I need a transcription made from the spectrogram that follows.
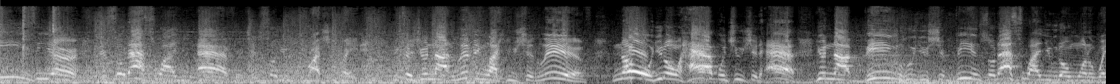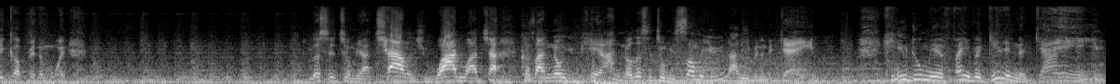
easier. And so that's why you average. And so you're frustrated because you're not living like you should live. No, you don't have what you should have. You're not being who you should be. And so that's why you don't want to wake up in the morning. Listen to me. I challenge you. Why do I challenge? Because I know you can. I know. Listen to me. Some of you, you're not even in the game. Can you do me a favor? Get in the game.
